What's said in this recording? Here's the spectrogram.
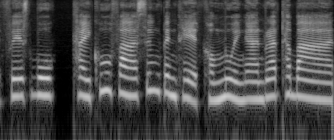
จ Facebook ไทยคู่ฟ้าซึ่งเป็นเพจของหน่วยงานรัฐบาล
